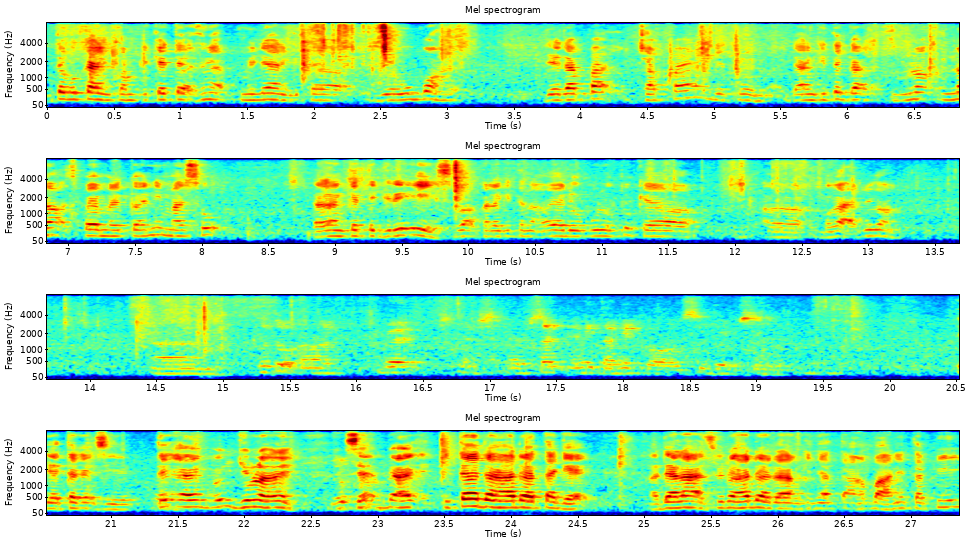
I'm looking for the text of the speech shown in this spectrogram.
Kita bukan complicated sangat. Pemilihan Kita Dia ubah. Dia dapat capai Dia turun. Dan kita nak, nak supaya mereka ni masuk dalam kategori A. Sebab kalau kita nak bayar 20 tu kira uh, berat juga. Uh, Untuk uh, website ini target for SEA Games ini. ya target si Tar- uh, jumlah ni. Kita dah ada target adalah sudah ada dalam kenyataan khabar ni tapi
